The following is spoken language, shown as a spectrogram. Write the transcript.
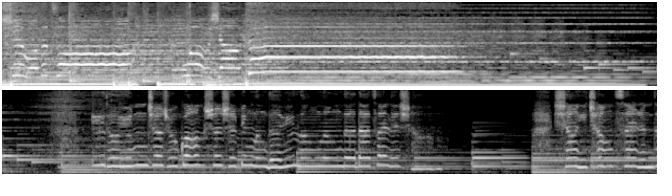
是我的错，我晓得。一朵云遮住光，顺势冰冷的雨，冷冷的打在脸上，像一场残忍的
